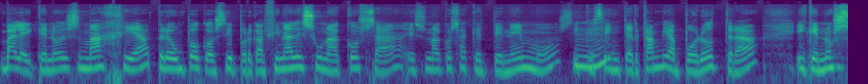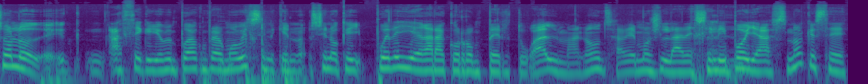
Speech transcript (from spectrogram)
vale, que no es magia, pero un poco sí, porque al final es una cosa, es una cosa que tenemos y que se intercambia por otra y que no solo eh, hace que yo me pueda comprar un móvil, sino que, no- sino que puede llegar a corromper tu alma, ¿no? Sabemos la de gilipollas, ¿no? Que se,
